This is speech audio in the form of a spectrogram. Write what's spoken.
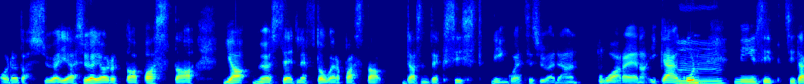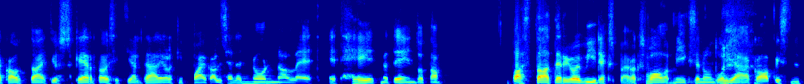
odota syöjää, syöjä odottaa pastaa, ja myös se, että leftover-pasta doesn't exist, niin kuin, että se syödään tuoreena ikään kuin, mm. niin sit, sitä kautta, että jos sä kertoisit täällä jollekin paikalliselle nonnalle, että et hei, että mä tein tota pasta-aterioi viideksi päiväksi valmiiksi, ja ne on tuolla jääkaapissa nyt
